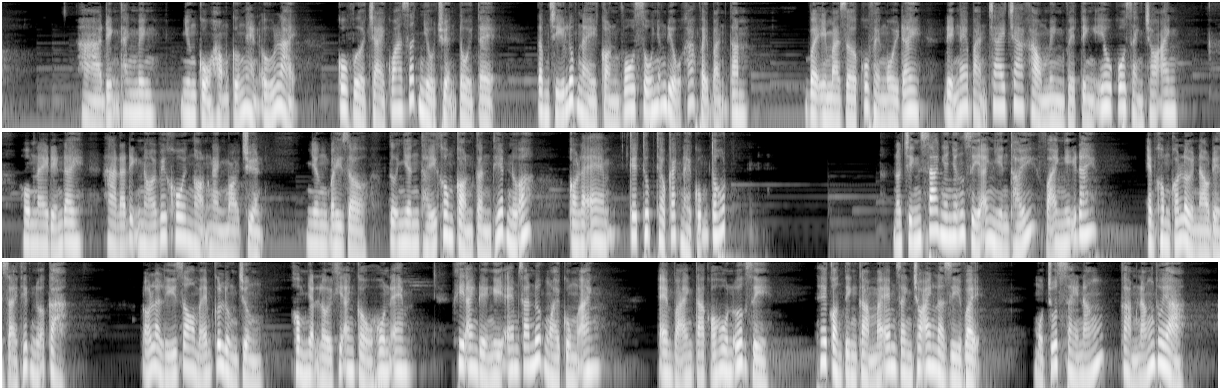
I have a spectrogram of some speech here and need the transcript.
Hà định thanh minh, Nhưng cổ họng cứ nghẹn ứ lại. Cô vừa trải qua rất nhiều chuyện tồi tệ. Tâm trí lúc này còn vô số những điều khác phải bận tâm. Vậy mà giờ cô phải ngồi đây Để nghe bạn trai tra khảo mình Về tình yêu cô dành cho anh. Hôm nay đến đây, Hà đã định nói với Khôi ngọn ngành mọi chuyện. Nhưng bây giờ, tự nhiên thấy không còn cần thiết nữa. Có lẽ em kết thúc theo cách này cũng tốt. Nó chính xác như những gì anh nhìn thấy Và anh nghĩ đấy. Em không có lời nào để giải thích nữa cả. Đó là lý do mà em cứ lừng chừng, Không nhận lời khi anh cầu hôn em. Khi anh đề nghị em ra nước ngoài cùng anh, Em và anh ta có hôn ước gì? Thế còn tình cảm mà em dành cho anh là gì vậy? Một chút say nắng, Cảm nắng thôi à?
